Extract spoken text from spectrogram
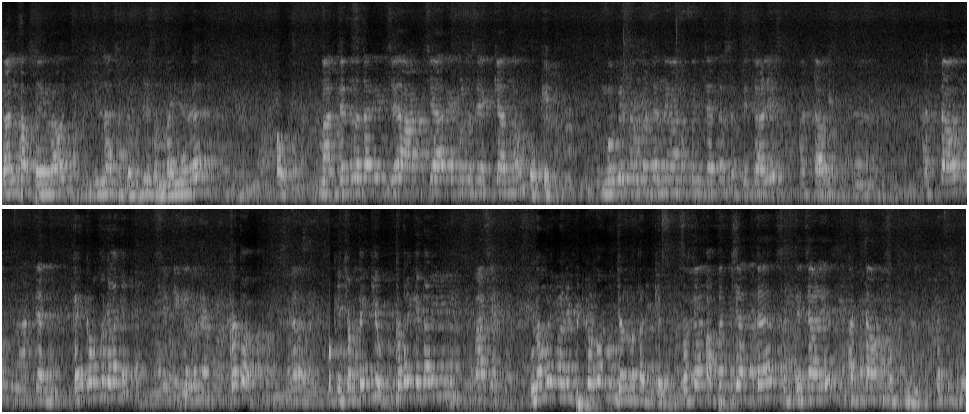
तालुका सोयगाव जिल्हा छत्रपती संभाजीनगर. हो. माझा जन्मतारीख जे आठ चार एकोणीसशे एक्क्याण्णव. ओके मोबाईल नंबर नव्याण्णव पंच्याहत्तर सत्तेचाळीस अठ्ठावन्न अं, अठ्ठावन्न अठ्ठ्याण्णव. काय करू गेला काय शेती करून कत ओके चलो थँक्यू कतर के तारीख? नंबर एक रिपीट करतो आणि जन्म तारीख केलो. जसं पंच्याहत्तर सत्तेचाळीस अठ्ठावन्न सत्त्याण्णव. कसं सुरू?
